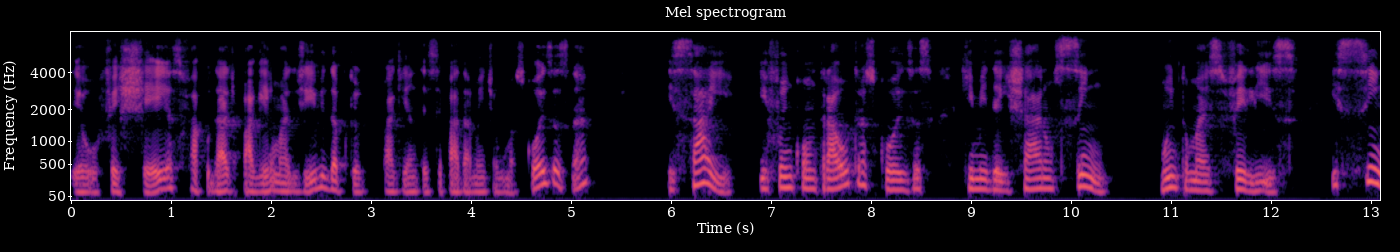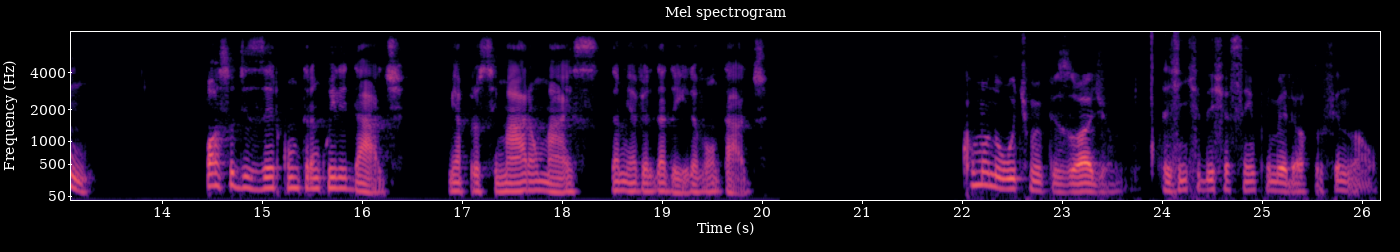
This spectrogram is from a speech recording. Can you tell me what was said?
eu fechei essa faculdade, paguei uma dívida, porque eu paguei antecipadamente algumas coisas, né? E saí e fui encontrar outras coisas que me deixaram, sim, muito mais feliz. E sim, posso dizer com tranquilidade, me aproximaram mais da minha verdadeira vontade. Como no último episódio, a gente deixa sempre o melhor para o final.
